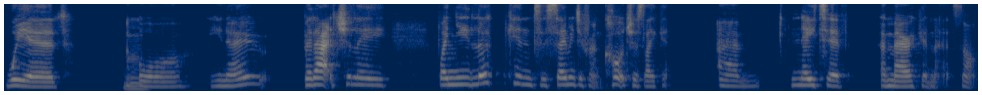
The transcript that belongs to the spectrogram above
weird mm. or you know but actually when you look into so many different cultures like um, native american that's not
